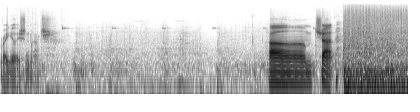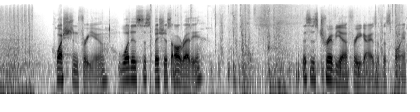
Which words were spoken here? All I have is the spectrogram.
Regulation match. Um, chat. Question for you. What is suspicious already? This is trivia for you guys at this point.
